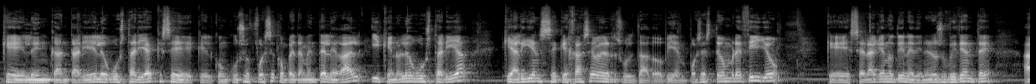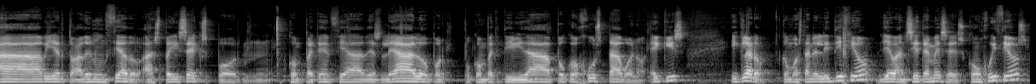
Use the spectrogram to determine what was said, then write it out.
que le encantaría y le gustaría que, que el concurso fuese completamente legal y que no le gustaría que alguien se quejase del resultado. Bien, pues este hombrecillo, que será que no tiene dinero suficiente, ha abierto, ha denunciado a SpaceX por mm, competencia desleal o por competitividad poco justa, bueno, X y claro, como está en el litigio, llevan siete meses con juicios.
